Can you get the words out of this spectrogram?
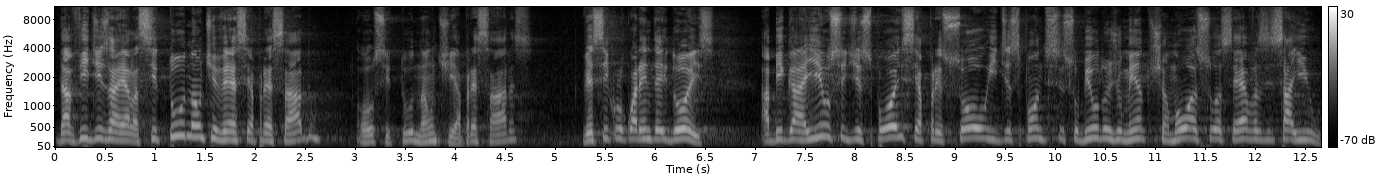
Davi diz a ela: Se tu não tivesse apressado, ou se tu não te apressaras. Versículo 42. Abigail se dispôs, se apressou e dispondo-se, subiu no jumento, chamou as suas servas e saiu.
